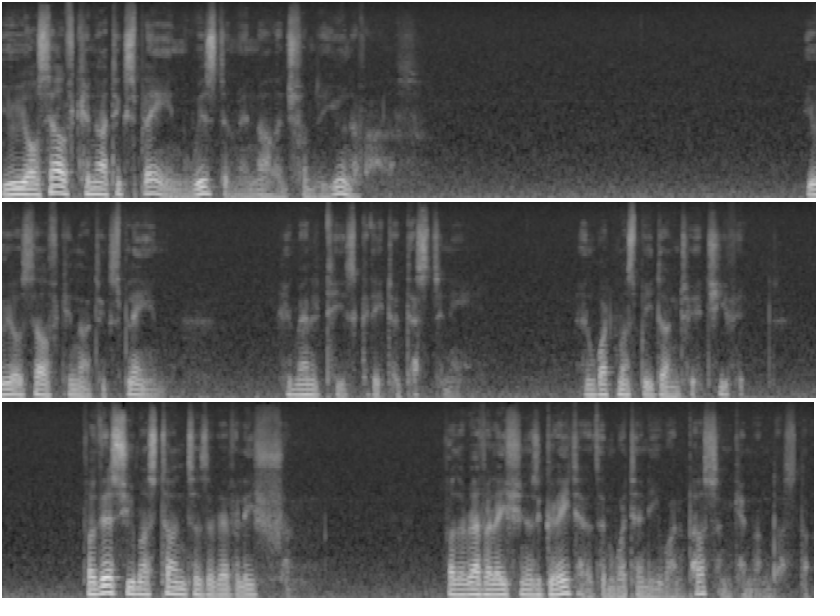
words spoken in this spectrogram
You yourself cannot explain wisdom and knowledge from the universe. You yourself cannot explain humanity's greater destiny and what must be done to achieve it. For this you must turn to the revelation, for the revelation is greater than what any one person can understand.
